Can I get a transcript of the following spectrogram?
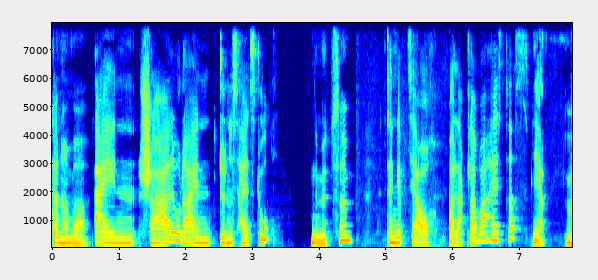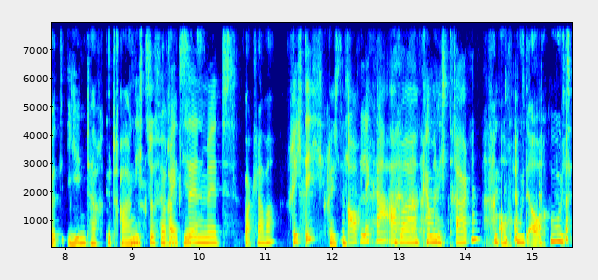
Dann haben wir Ein Schal oder ein dünnes Halstuch. eine Mütze. Dann gibt es ja auch Balaklava, heißt das. Ja, wird jeden Tag getragen. Nicht zu verwechseln mit. Baklava. richtig. Richtig. Auch lecker, aber kann man nicht tragen. Auch gut, auch gut.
